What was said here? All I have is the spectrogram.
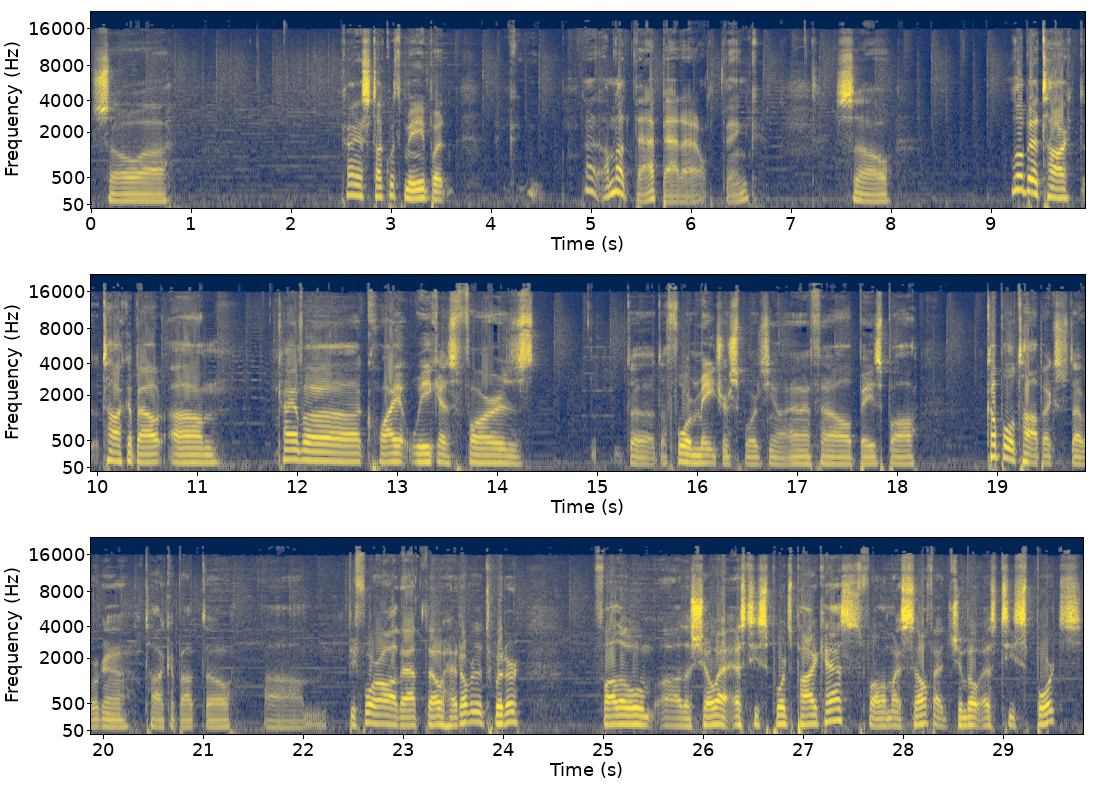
so uh, kind of stuck with me, but I'm not that bad, I don't think. So, a little bit of talk talk about. Um, kind of a quiet week as far as the the four major sports, you know, NFL, baseball. A couple of topics that we're gonna talk about though. Um, before all that though, head over to Twitter. Follow uh, the show at ST Sports Podcast. Follow myself at Jimbo ST Sports.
